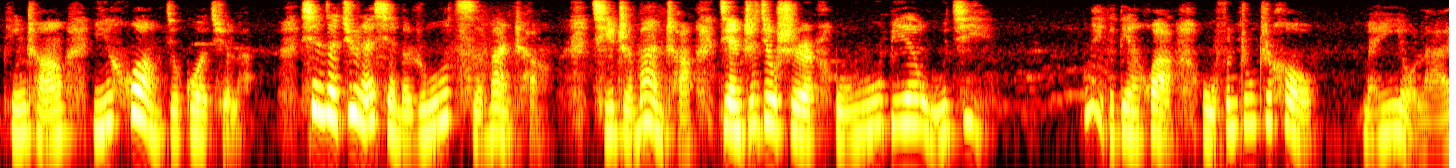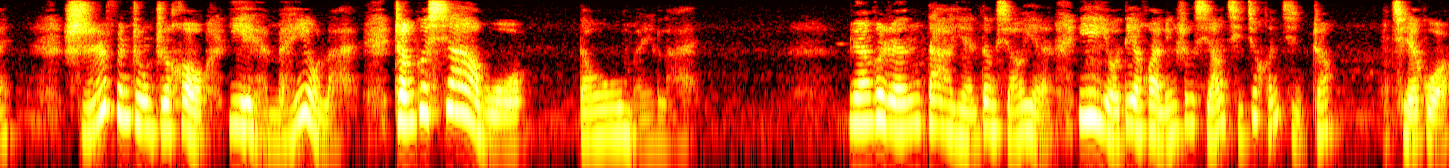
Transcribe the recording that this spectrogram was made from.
平常一晃就过去了，现在居然显得如此漫长。岂止漫长，简直就是无边无际。那个电话五分钟之后没有来，十分钟之后也没有来，整个下午都没来。两个人大眼瞪小眼，一有电话铃声响起就很紧张。结果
